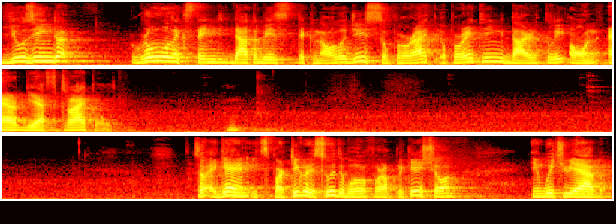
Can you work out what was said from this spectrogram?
using rule extended database technologies operating directly on RDF triple. So again, it's particularly suitable for application in which we have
